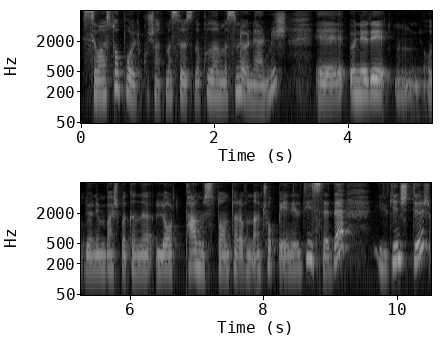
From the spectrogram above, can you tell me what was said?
Sevastopol kuşatma sırasında kullanılmasını önermiş. E, öneri hmm, o dönemin başbakanı Lord Palmerston tarafından çok beğenildiyse de ilginçtir.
